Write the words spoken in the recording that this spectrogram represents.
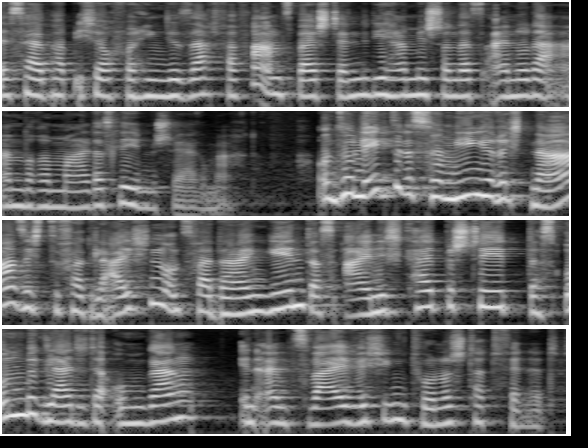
Deshalb habe ich auch vorhin gesagt, Verfahrensbeistände, die haben mir schon das ein oder andere Mal das Leben schwer gemacht. Und so legte das Familiengericht nahe, sich zu vergleichen, und zwar dahingehend, dass Einigkeit besteht, dass unbegleiteter Umgang in einem zweiwöchigen Turnus stattfindet.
